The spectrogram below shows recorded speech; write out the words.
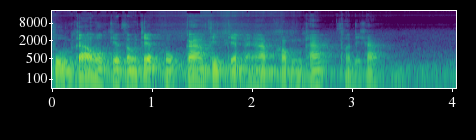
0 9 6 7 2 7 6 9 4 7 นะครับ ขอบคุณครับ สวัสดีครับ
